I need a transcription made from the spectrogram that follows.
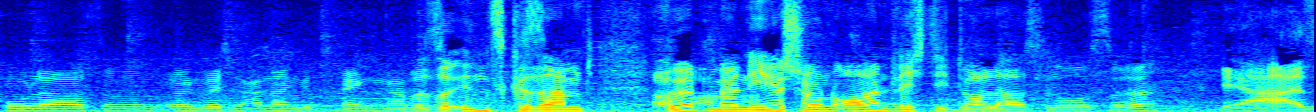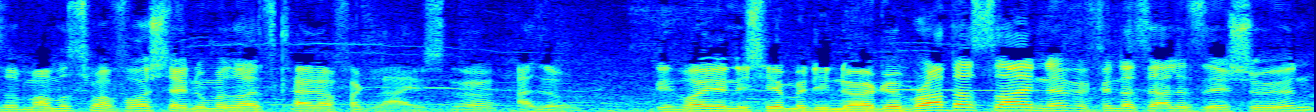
Colas und irgendwelchen anderen Getränken. Aber so insgesamt wird man hier schon ordentlich die Dollars los, oder? Ja, also man muss sich mal vorstellen, nur mal so als kleiner Vergleich. Ne? Also wir wollen ja nicht hier immer die Nörgel Brothers sein, ne? wir finden das ja alles sehr schön.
